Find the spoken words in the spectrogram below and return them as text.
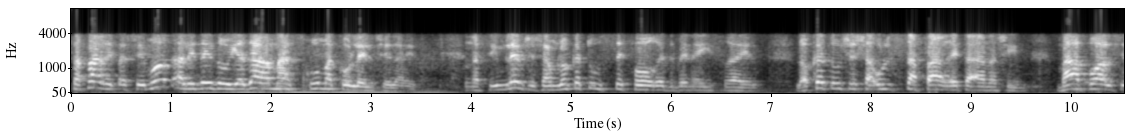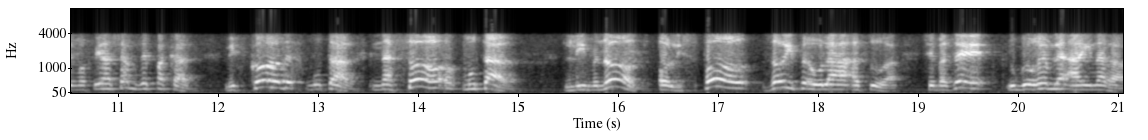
ספר את השמות, על ידי זה הוא ידע מה הסכום הכולל שלהם. נשים לב ששם לא כתוב ספור את בני ישראל, לא כתוב ששאול ספר את האנשים. מה הפועל שמופיע שם? זה פקד. לפקוד מותר, נסו מותר. למנות או לספור זוהי פעולה אסורה, שבזה הוא גורם לעין הרע.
